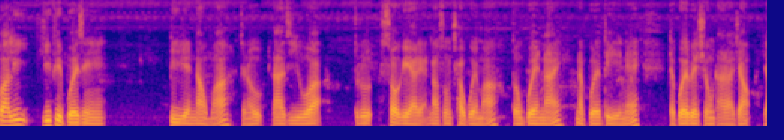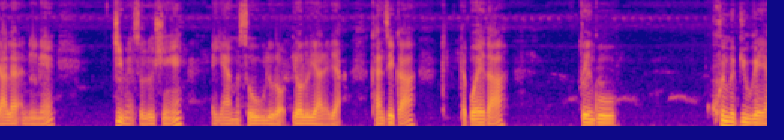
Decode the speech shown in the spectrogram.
ပါလီလီဖစ်ပွဲစဉ် ပြီးတဲ့နောက်မှာကျွန်တော်တို့လာဇီယိုကသူတို့ဆော့ခဲ့ရတဲ့နောက်ဆုံး6ပွဲမှာ3ပွဲနိုင်2ပွဲတည်နေတပွဲပဲရှုံးထားတာကြောင့်ရလက်အနေနဲ့ကြည့်မယ်ဆိုလို့ရှိရင်အရန်မဆိုးဘူးလို့တော့ပြောလို့ရတယ်ဗျခန်းစစ်ကတပွဲသာသွင်းကိုခွင့်မပြုခဲ့ရ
